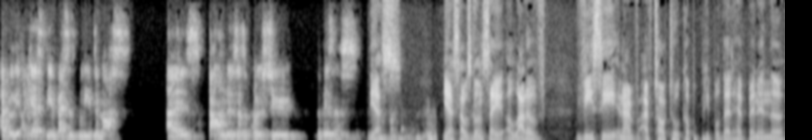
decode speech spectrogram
I believe, I guess the investors believed in us as founders as opposed to the business. Yes. Yes, I was going to say a lot of VC, and I've I've talked to a couple people that have been in the,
